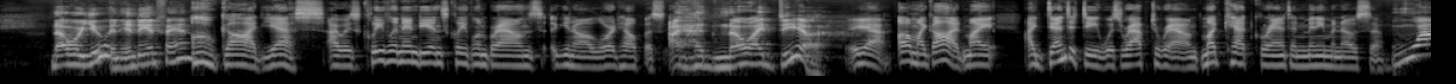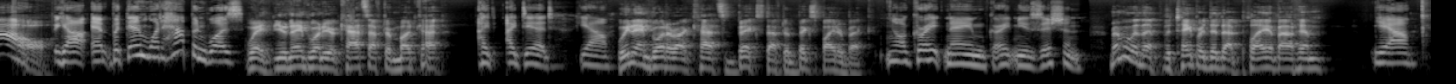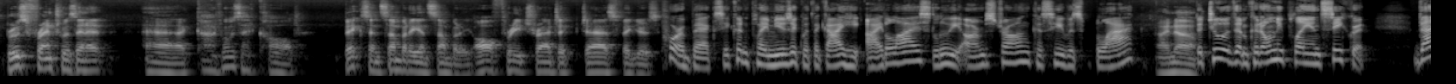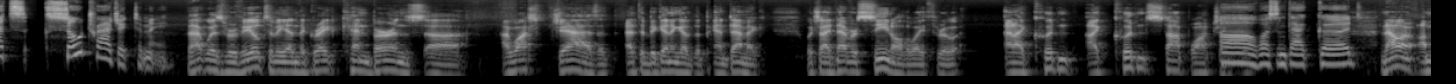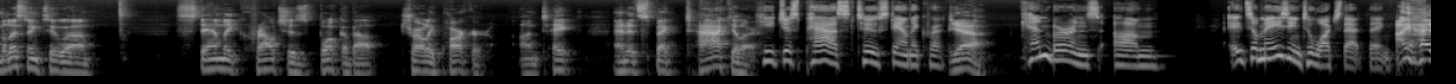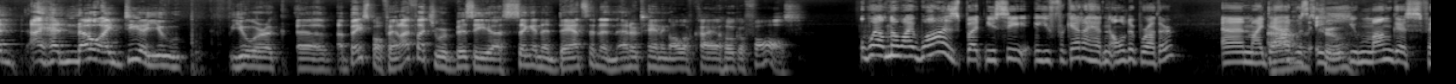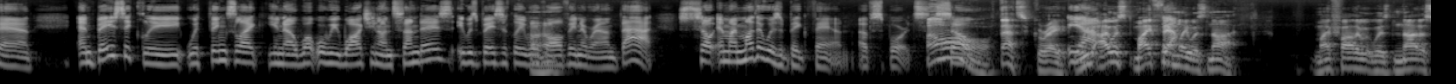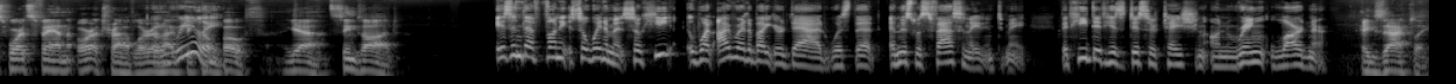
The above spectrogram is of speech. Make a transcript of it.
Now, were you an Indian fan? Oh God, yes. I was Cleveland Indians, Cleveland Browns. You know, Lord help us. I had no idea. Yeah. Oh my God, my identity was wrapped around Mudcat Grant and Minnie Minoso. Wow. Yeah, and but then what happened was Wait, you named one of your cats after Mudcat? I, I did, yeah. We named one of our cats Bix after Big Spider Bix Beiderbecke. Oh, great name, great musician. Remember when the, the taper did that play about him? Yeah. Bruce French was in it. Uh, God, what was that called? Bix and somebody and somebody. All three tragic jazz figures. Poor Bix. He couldn't play music with the guy he idolized, Louis Armstrong, because he was black. I know. The two of them could only play in secret. That's so tragic to me. That was revealed to me in the great Ken Burns. Uh, I watched jazz at, at the beginning of the pandemic, which I'd never seen all the way through, and I couldn't. I couldn't stop watching. Oh, wasn't that good? Now I'm listening to uh, Stanley Crouch's book about Charlie Parker on tape, and it's spectacular. He just passed too, Stanley Crouch. Yeah, Ken Burns. Um, it's amazing to watch that thing. I had I had no idea you you were a, a, a baseball fan. I thought you were busy uh, singing and dancing and entertaining all of Cuyahoga Falls. Well, no, I was, but you see, you forget I had an older brother, and my dad Ah, was a true. humongous fan. And basically, with things like, you know, what were we watching on Sundays? It was basically Uh-huh. revolving around that. So, and my mother was a big fan of sports. Oh, So, that's great. Yeah. We, I was. My family Yeah. was not. My father was not a sports fan or a traveler, and I've Really? become both. Yeah, it seems odd. isn't that funny? So, wait a minute. So, he, what I read about your dad was that, and this was fascinating to me, that he did his dissertation on Ring Lardner. Exactly.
